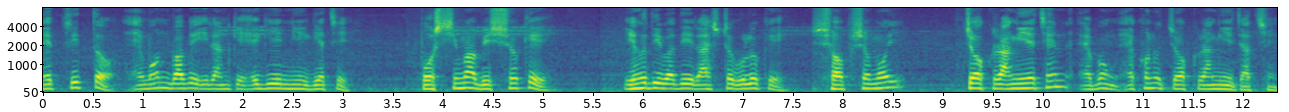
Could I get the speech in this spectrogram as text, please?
নেতৃত্ব এমনভাবে ইরানকে এগিয়ে নিয়ে গেছে, পশ্চিমা বিশ্বকে, ইহুদিবাদী রাষ্ট্রগুলোকে সবসময় চোখ রাঙিয়েছেন এবং এখনও চোখ রাঙিয়ে যাচ্ছেন।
